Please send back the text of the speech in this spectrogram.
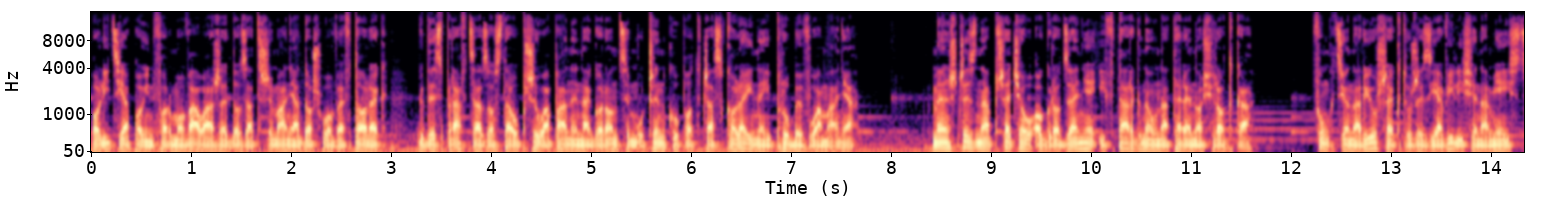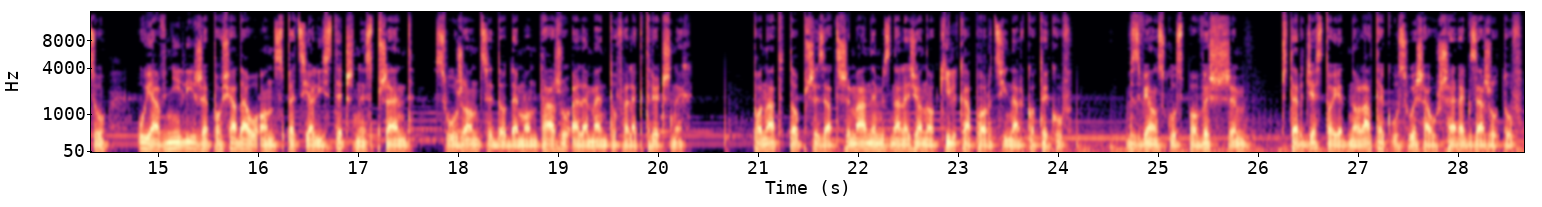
Policja poinformowała, że do zatrzymania doszło we wtorek, gdy sprawca został przyłapany na gorącym uczynku podczas kolejnej próby włamania. Mężczyzna przeciął ogrodzenie i wtargnął na teren ośrodka. Funkcjonariusze, którzy zjawili się na miejscu, ujawnili, że posiadał on specjalistyczny sprzęt służący do demontażu elementów elektrycznych. Ponadto przy zatrzymanym znaleziono kilka porcji narkotyków. W związku z powyższym 41-latek usłyszał szereg zarzutów,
